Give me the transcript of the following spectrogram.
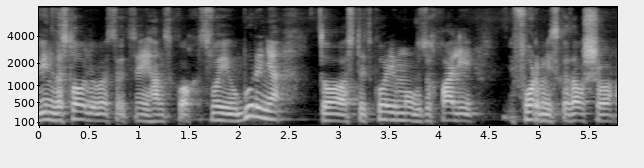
він висловлювався, цей Ганс Кох, своє обурення, то Стецько йому в зухвалій формі сказав, що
